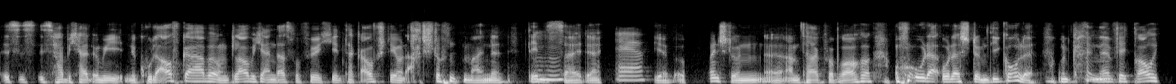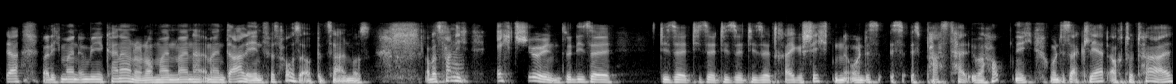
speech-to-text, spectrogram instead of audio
Ist, ist, ist habe ich halt irgendwie eine coole Aufgabe und glaube ich an das, wofür ich jeden Tag aufstehe und acht Stunden meine Lebenszeit mhm. ja, ja. neun Stunden äh, am Tag verbrauche oder oder stimmt die Kohle und kann, ne, mhm. ne, vielleicht brauche ich ja, weil ich meine irgendwie keine Ahnung noch mein mein mein Darlehen fürs Haus auch bezahlen muss. Aber es fand ja. ich echt schön, so diese diese, diese, diese, diese drei Geschichten und es, es, es passt halt überhaupt nicht und es erklärt auch total,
